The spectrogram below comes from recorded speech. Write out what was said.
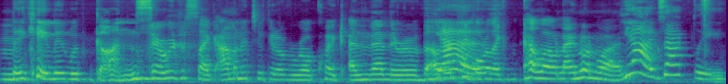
Mm. They came in with guns. They were just like, I'm gonna take it over real quick, and then there were the other people were like, "Hello, nine one one." Yeah, exactly.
